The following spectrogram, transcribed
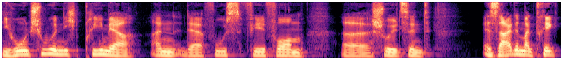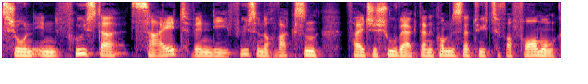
die hohen Schuhe nicht primär an der Fußfehlform äh, schuld sind. Es sei denn, man trägt schon in frühester Zeit, wenn die Füße noch wachsen, falsches Schuhwerk, dann kommt es natürlich zur Verformung.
